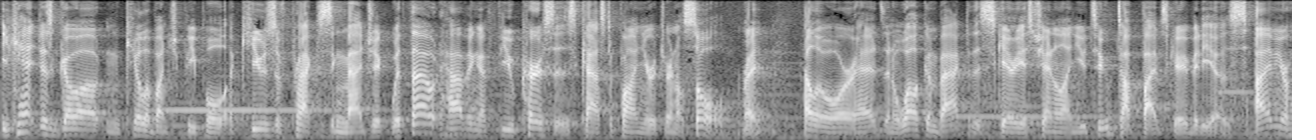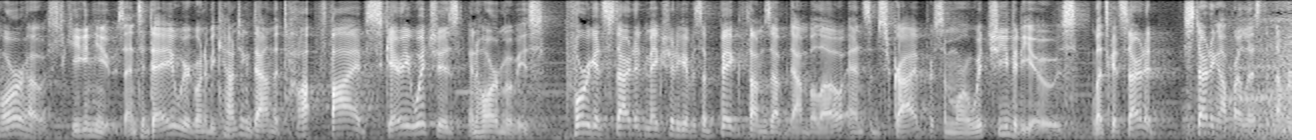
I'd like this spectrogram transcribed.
you can't just go out and kill a bunch of people accused of practicing magic without having a few curses cast upon your eternal soul, right? Hello horror heads and welcome back to the scariest channel on YouTube, Top 5 Scary Videos. I'm your horror host, Keegan Hughes, and today we're going to be counting down the top 5 scary witches in horror movies. Before we get started, make sure to give us a big thumbs up down below and subscribe for some more witchy videos. Let's get started. Starting off our list at number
